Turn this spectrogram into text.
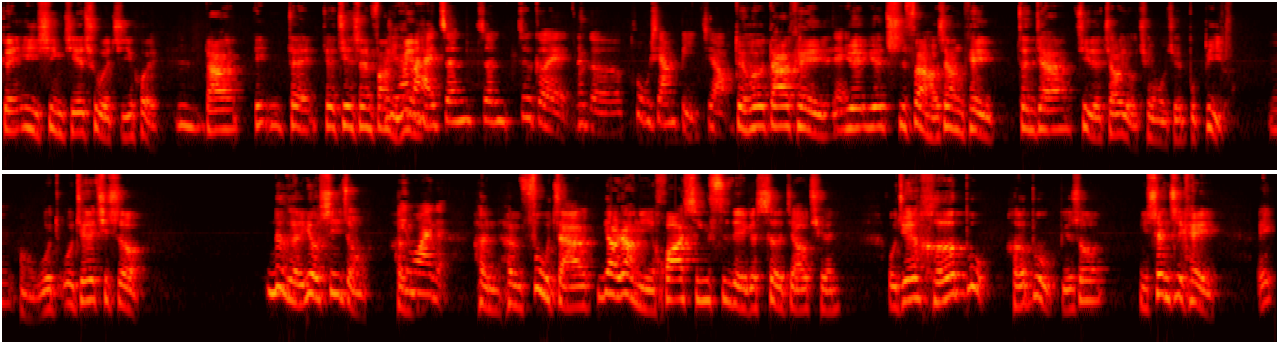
跟异性接触的机会。嗯，大家诶，在在健身房里面他们，还争争这个诶、那个互相比较，对，或者大家可以对约约吃饭，好像可以增加自己的交友圈。我觉得不必了。嗯，哦，我我觉得其实哦，那个又是一种很另外一个很很复杂，要让你花心思的一个社交圈。我觉得何不何不，比如说你甚至可以哎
